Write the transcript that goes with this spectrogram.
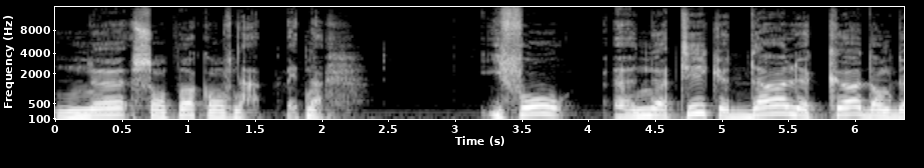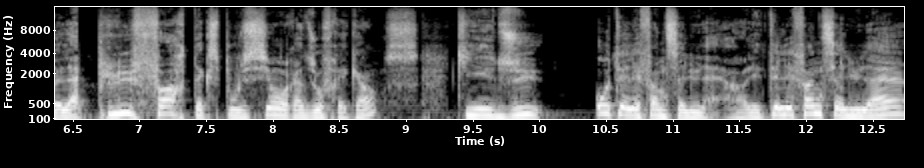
ne sont pas convenables. Maintenant, il faut euh, noter que dans le cas donc de la plus forte exposition aux radiofréquences, qui est due au téléphone cellulaire. les téléphones cellulaires,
